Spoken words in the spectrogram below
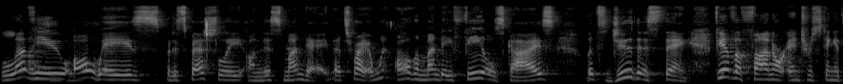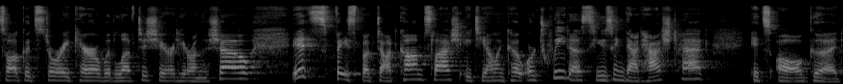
Love you always, but especially on this Monday. That's right. I want all the Monday feels, guys. Let's do this thing. If you have a fun or interesting It's All Good story, Kara would love to share it here on the show. It's facebook.com slash ATL & Co. or tweet us using that hashtag, It's All Good.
